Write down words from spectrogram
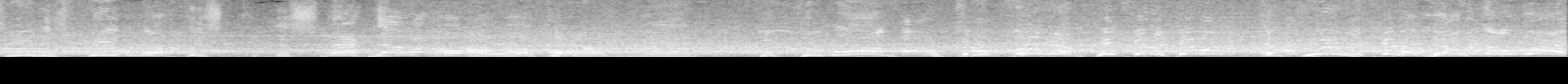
Cena's feeding off this, this SmackDown. Oh, look at him, man. Took too long. Oh, John Cena. He's going to do it. John FU. Cena's going to No do way, it. no way.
